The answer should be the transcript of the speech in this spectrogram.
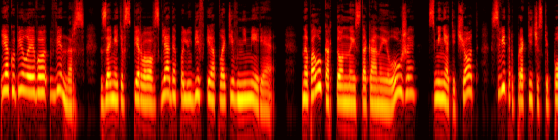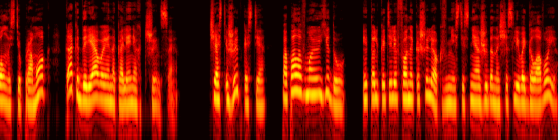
Я купила его в Виннерс, заметив с первого взгляда, полюбив и оплатив не меряя. На полу картонные стаканы и лужи, с меня течет, свитер практически полностью промок, как и дырявые на коленях джинсы. Часть жидкости попала в мою еду, и только телефон и кошелек вместе с неожиданно счастливой головой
